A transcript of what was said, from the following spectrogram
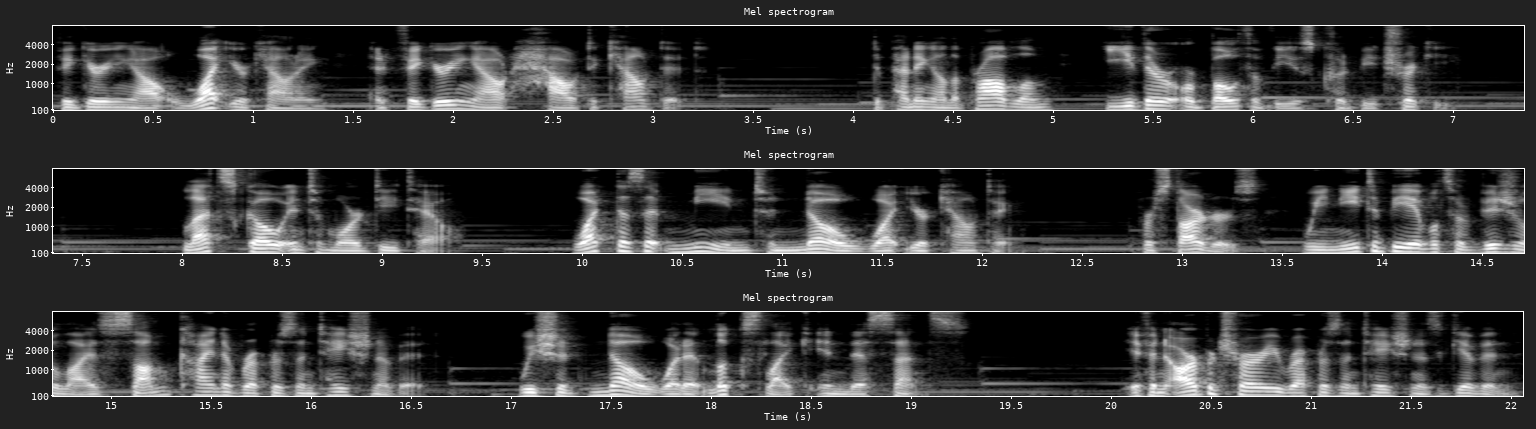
figuring out what you're counting and figuring out how to count it. Depending on the problem, either or both of these could be tricky. Let's go into more detail. What does it mean to know what you're counting? For starters, we need to be able to visualize some kind of representation of it. We should know what it looks like in this sense. If an arbitrary representation is given,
